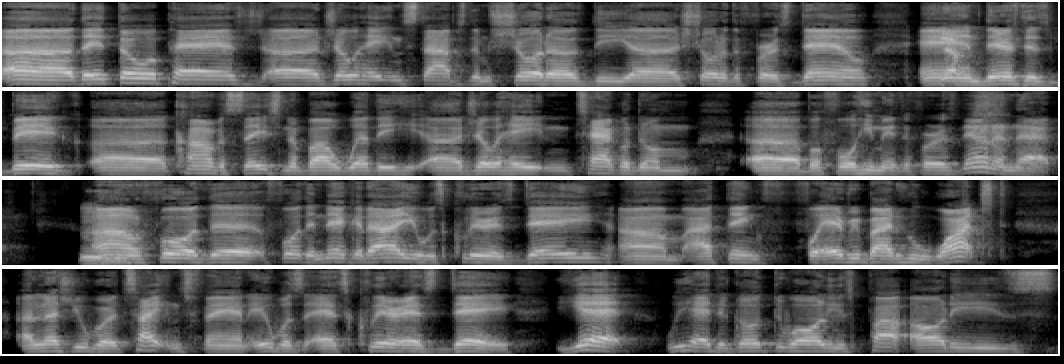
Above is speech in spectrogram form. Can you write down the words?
uh, they throw a pass. Uh, Joe Haden stops them short of the uh, short of the first down, and Yep. there's this big uh, conversation about whether he, uh, Joe Haden tackled him uh, before he made the first down or not. Mhm. Um, for the for the naked eye, it was clear as day. Um, I think for everybody who watched, unless you were a Titans fan, it was as clear as day. Yet we had to go through all these pop, all these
